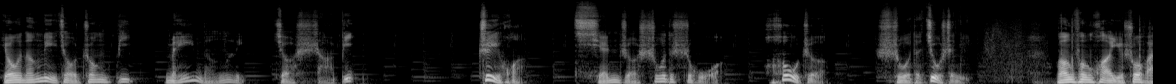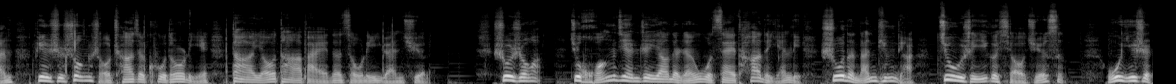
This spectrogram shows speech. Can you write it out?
有能力叫装逼，没能力叫傻逼。这话，前者说的是我，后者说的就是你。”王峰话一说完，便是双手插在裤兜里，大摇大摆的走离远去了。说实话。就黄健这样的人物，在他的眼里，说的难听点就是一个小角色，无疑是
